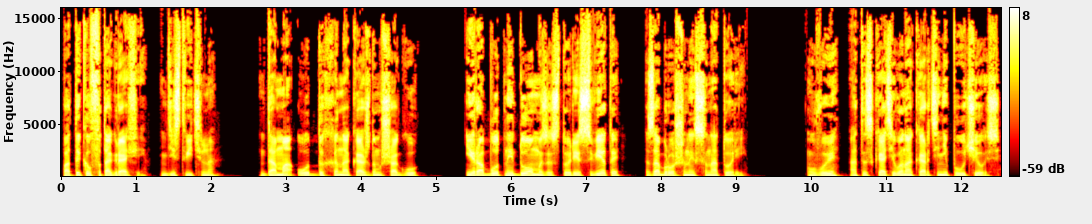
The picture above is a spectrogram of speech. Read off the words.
Потыкал фотографии. Действительно. Дома отдыха на каждом шагу. И работный дом из истории Светы, заброшенный санаторий. Увы, отыскать его на карте не получилось.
